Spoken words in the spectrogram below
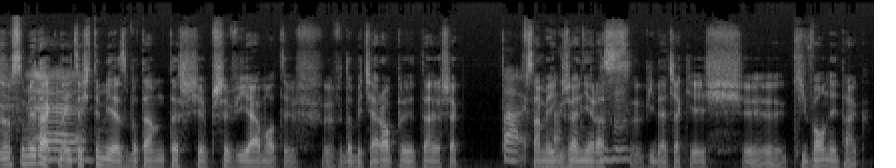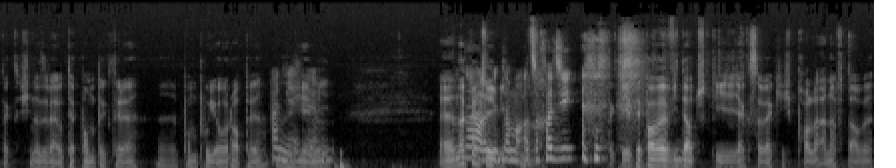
No w sumie tak, no i coś w tym jest, bo tam też się przewija motyw wydobycia ropy, też jak tak, w samej tak. grze nieraz mhm. widać jakieś y, kiwony, tak? Tak to się nazywają te pompy, które y, pompują ropy A nie, ziemi. Wiem. E, no, no wiadomo no, o co chodzi. Takie typowe widoczki, jak są jakieś pola naftowe.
